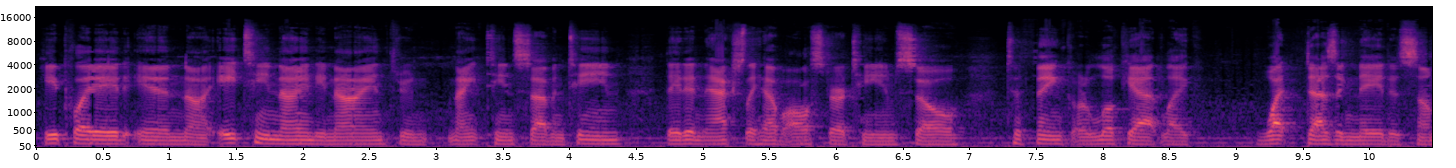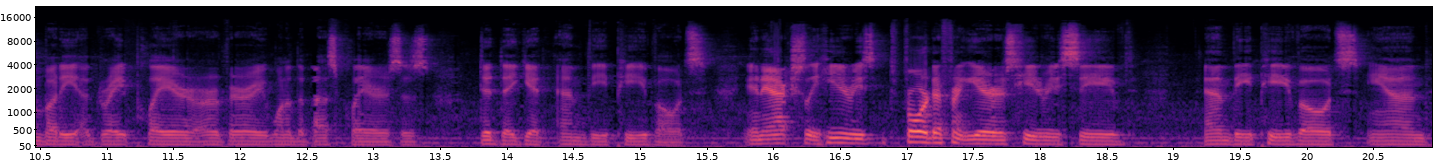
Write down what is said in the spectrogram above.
He played in uh, 1899 through 1917. They didn't actually have all star teams, so to think or look at like what designated somebody a great player or very one of the best players is did they get MVP votes? And actually, he re- four different years he received MVP votes, and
